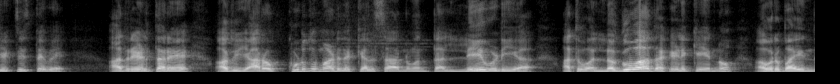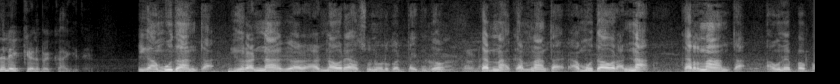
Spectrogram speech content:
ಶಿಕ್ಷಿಸ್ತೇವೆ. ಆದರೆ ಹೇಳ್ತಾರೆ, ಅದು ಯಾರೋ ಕುಡಿದು ಮಾಡಿದ ಕೆಲಸ ಅನ್ನುವಂಥ ಲೇವಡಿಯ ಅಥವಾ ಲಘುವಾದ ಹೇಳಿಕೆಯನ್ನು ಅವರ ಬಾಯಿಂದಲೇ ಕೇಳಬೇಕಾಗಿದೆ. ಈಗ ಅಮುದ ಅಂತ, ಇವ್ರ ಅಣ್ಣ ಅಣ್ಣ ಅವರೇ ಹಸು ನೋಡ್ಕೊಳ್ತಾ ಇದ್ದಿದ್ದು. ಕರ್ಣ ಕರ್ಣ ಅಂತ, ಅಮುದ ಅವ್ರ ಅಣ್ಣ, ಕರ್ಣ ಅಂತ. ಅವನೇ ಪಾಪ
